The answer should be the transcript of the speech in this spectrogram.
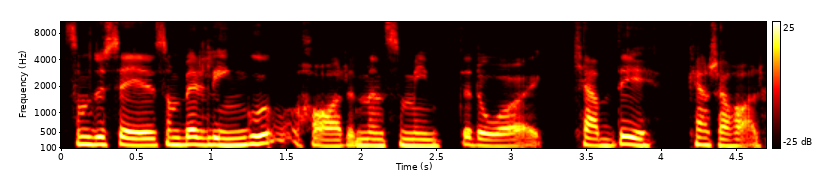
som du säger, som Berlingo har, men som inte då Caddy kanske har?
